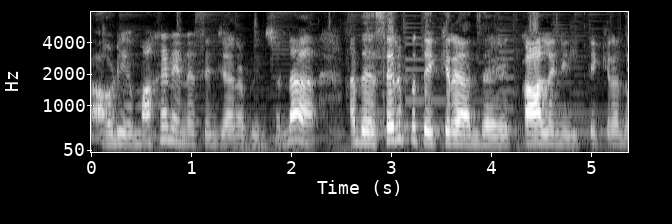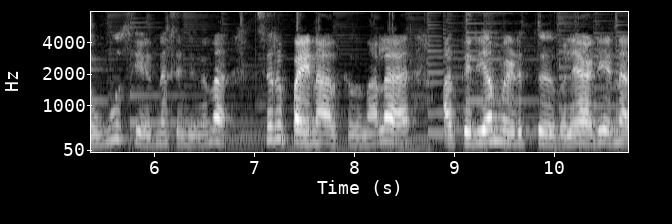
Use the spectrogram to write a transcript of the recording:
அவருடைய மகன் என்ன செஞ்சார் அப்படின்னு சொன்னால் அந்த செருப்பு தைக்கிற அந்த காலனியில் தைக்கிற அந்த ஊசி என்ன செஞ்சதுன்னா சிறு பையனாக இருக்கிறதுனால அது தெரியாமல் எடுத்து விளையாடி என்ன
